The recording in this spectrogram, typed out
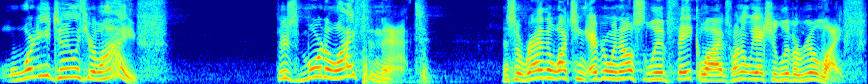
what are you doing with your life? There's more to life than that. And so rather than watching everyone else live fake lives, why don't we actually live a real life?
